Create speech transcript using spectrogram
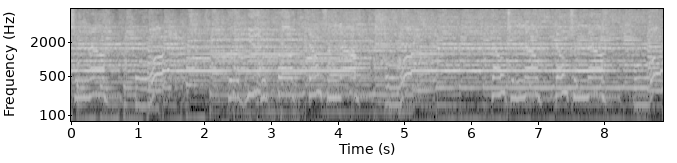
Don't you know? Oh, oh, you're beautiful, don't you know? Oh, oh don't you know? Don't you know? Oh, oh,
